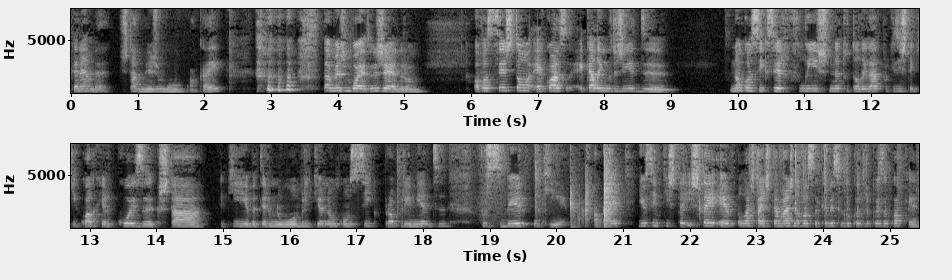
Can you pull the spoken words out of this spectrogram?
Caramba, está mesmo bom, ok? está mesmo bom, é do género. Ou vocês estão, é quase aquela energia de não consigo ser feliz na totalidade porque existe aqui qualquer coisa que está aqui a bater-me no ombro e que eu não consigo propriamente perceber o que é, ok? E eu sinto que isto, isto é, é, lá está, isto está mais na vossa cabeça do que outra coisa qualquer.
